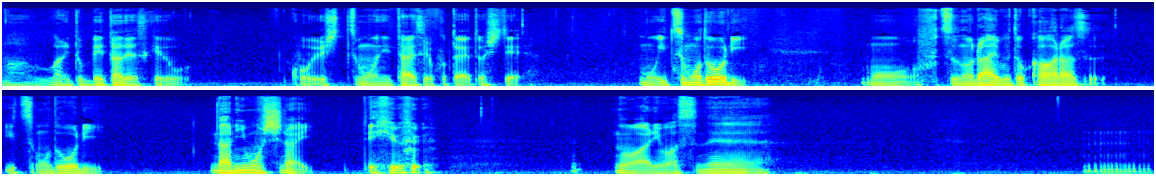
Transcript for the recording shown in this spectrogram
まあ割とベタですけどこういう質問に対する答えとしてもういつも通りもう普通のライブと変わらずいつも通り何もしないっていう のはありますね。うん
